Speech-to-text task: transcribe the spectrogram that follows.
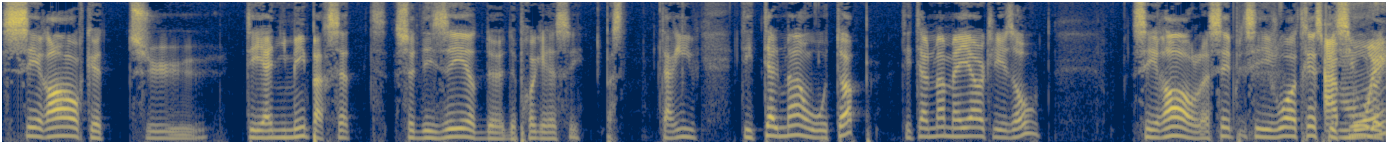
c'est rare que tu es animé par ce désir de, de progresser. Parce que tu arrives, tu es tellement au top, tu es tellement meilleur que les autres c'est rare. C'est des joueurs très spéciaux. À moins,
